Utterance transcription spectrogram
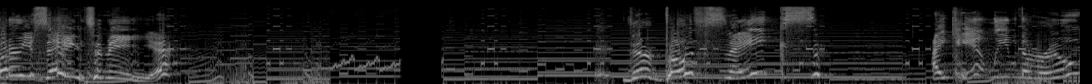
What are you saying to me? They're both snakes? I can't leave the room?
